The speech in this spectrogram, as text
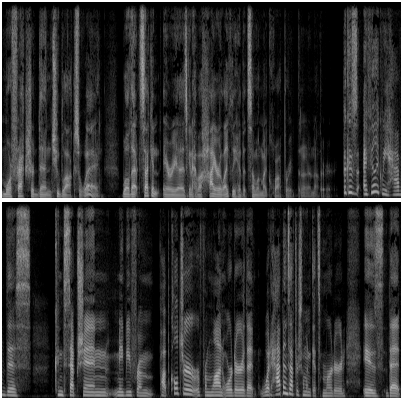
more fractured than two blocks away, well, that second area is going to have a higher likelihood that someone might cooperate than in another area. Because I feel like we have this conception, maybe from pop culture or from law and order, that what happens after someone gets murdered is that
